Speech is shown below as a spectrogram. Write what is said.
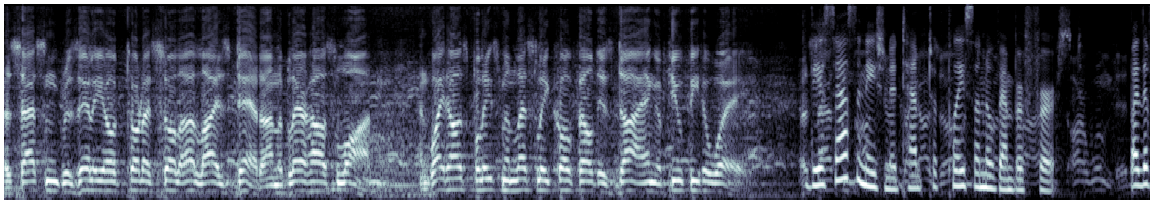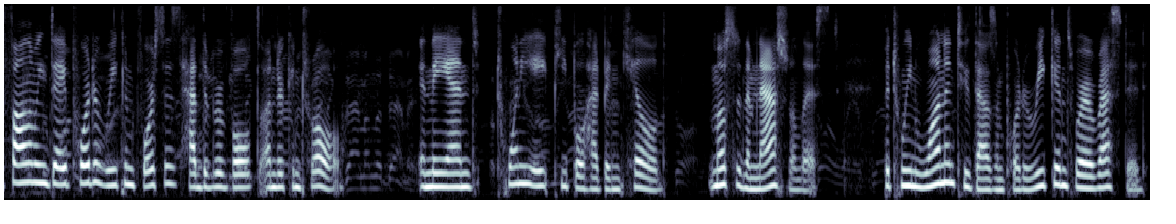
assassin Griselio Torresola lies dead on the Blair House lawn, and White House policeman Leslie Coffelt is dying a few feet away. The assassination attempt took place on November 1st. By the following day, Puerto Rican forces had the revolt under control. In the end, 28 people had been killed, most of them nationalists. Between 1 and 2,000 Puerto Ricans were arrested,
